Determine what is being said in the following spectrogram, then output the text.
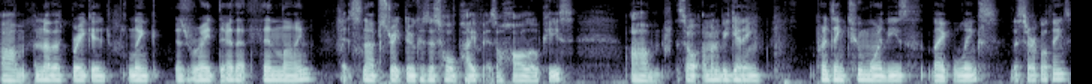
Um, another breakage link is right there, that thin line. It snaps straight through because this whole pipe is a hollow piece. Um, so I'm going to be getting, printing two more of these like links, the circle things,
